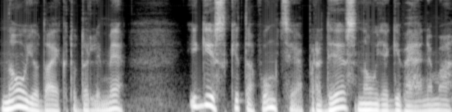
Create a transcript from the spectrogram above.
naujo daikto dalimi, įgys kitą funkciją, pradės naują gyvenimą.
